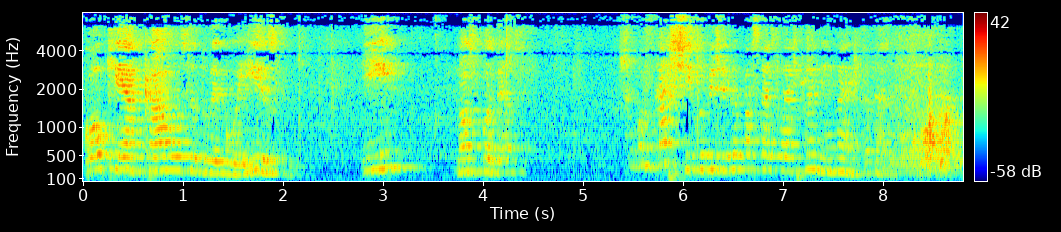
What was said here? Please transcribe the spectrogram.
qual que é a causa do egoísmo e nós podemos. Acho que eu vou ficar chique, eu pedi para passar slide para mim, vai. Tá bom.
